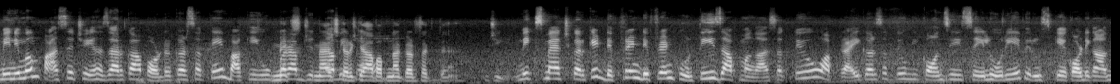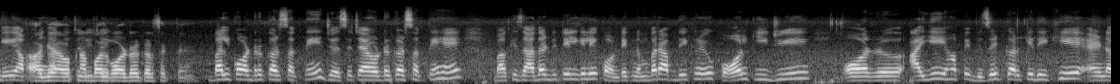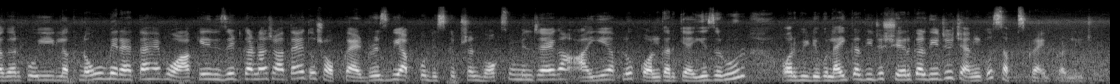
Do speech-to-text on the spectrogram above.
मिनिमम पाँच से छः हज़ार का आप ऑर्डर कर सकते हैं बाकी ऊपर आप जितना मैच भी करके आप अपना कर सकते हैं। जी मिक्स मैच करके डिफरेंट डिफरेंट कुर्तीज़ आप मंगा सकते हो आप ट्राई कर सकते हो कि कौन सी सेल हो रही है फिर उसके अकॉर्डिंग आगे आप आगे आप अपना बल्क ऑर्डर कर सकते हैं। बल्क ऑर्डर कर सकते हैं जैसे चाहे ऑर्डर कर सकते हैं। बाकी ज़्यादा डिटेल के लिए कॉन्टेक्ट नंबर आप देख रहे हो कॉल कीजिए और आइए यहाँ पे विज़िट करके देखिए। एंड अगर कोई लखनऊ में रहता है वो आके विज़िट करना चाहता है तो शॉप का एड्रेस भी आपको डिस्क्रिप्शन बॉक्स में मिल जाएगा। आइए आप लोग कॉल करके आइए ज़रूर और वीडियो को लाइक कर दीजिए शेयर कर दीजिए चैनल को सब्सक्राइब कर लीजिए।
